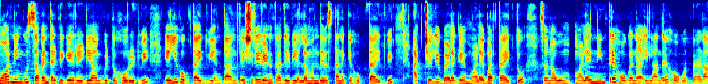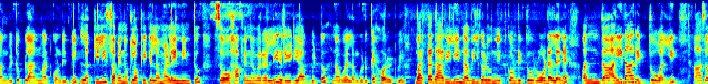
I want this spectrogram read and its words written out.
ಮಾರ್ನಿಂಗು ಸೆವೆನ್ ತರ್ಟಿಗೆ ರೆಡಿ ಆಗಿಬಿಟ್ಟು ಹೊರಟ್ವಿ. ಎಲ್ಲಿಗೆ ಹೋಗ್ತಾ ಇದ್ವಿ ಅಂತ ಅಂದರೆ ಶ್ರೀ ರೇಣುಕಾದೇವಿ ಯಲ್ಲಮ್ಮನ ದೇವಸ್ಥಾನಕ್ಕೆ ಹೋಗ್ತಾ ಇದ್ವಿ. ಆ್ಯಕ್ಚುಲಿ ಬೆಳಗ್ಗೆ ಮಳೆ ಬರ್ತಾ ಇತ್ತು. ಸೊ ನಾವು ಮಳೆ ನಿಂತರೆ ಹೋಗೋಣ, ಇಲ್ಲಾಂದರೆ ಹೋಗೋದು ಬೇಡ ಅಂದ್ಬಿಟ್ಟು ಪ್ಲ್ಯಾನ್ ಮಾಡ್ಕೊಂಡಿದ್ವಿ. ಲಕ್ಕಿಲಿ ಸೆವೆನ್ ಓ ಕ್ಲಾಕಿಗೆಲ್ಲ ಮಳೆ ನಿಂತು ಸೊ ಹಾಫ್ ಆ್ಯನ್ ಅವರಲ್ಲಿ ರೆಡಿ ಆಗಿಬಿಟ್ಟು ನಾವು ಯಲ್ಲಮ್ಮಗುಡಕ್ಕೆ ಹೊರಟ್ವಿ. ಬರ್ತಾ ದಾರಿಲಿ ನವಿಲ್ಗಳು ನಿಂತ್ಕೊಂಡಿತ್ತು ರೋಡಲ್ಲೇ ಒಂದು ಐದಾರು ಇತ್ತು ಅಲ್ಲಿ. ಸೊ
